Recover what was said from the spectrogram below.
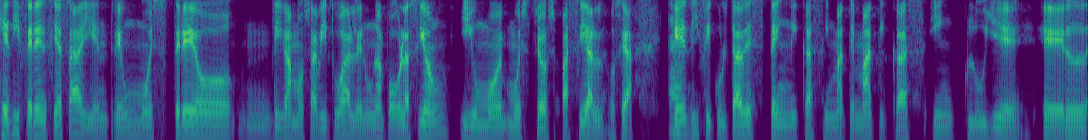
¿qué diferencias hay entre un muestreo, mm, digamos, habitual en una población y un muestreo espacial? O sea, ¿qué dificultades técnicas y matemáticas incluye el,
